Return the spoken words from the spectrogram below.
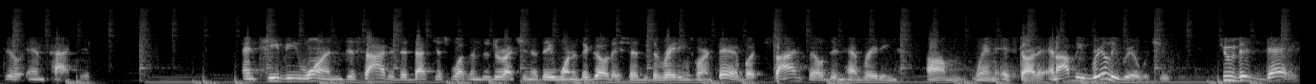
still impacted. And TV One decided that that just wasn't the direction that they wanted to go. They said that the ratings weren't there, but Seinfeld didn't have ratings um, when it started. And I'll be really real with you. To this day,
